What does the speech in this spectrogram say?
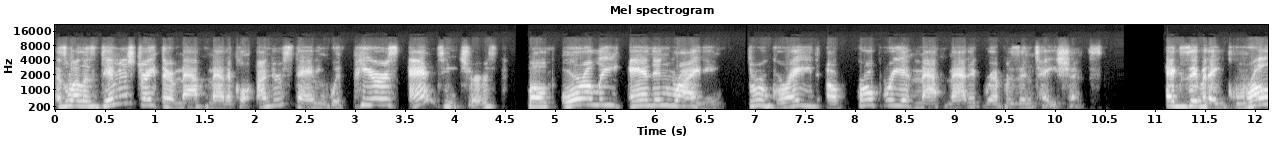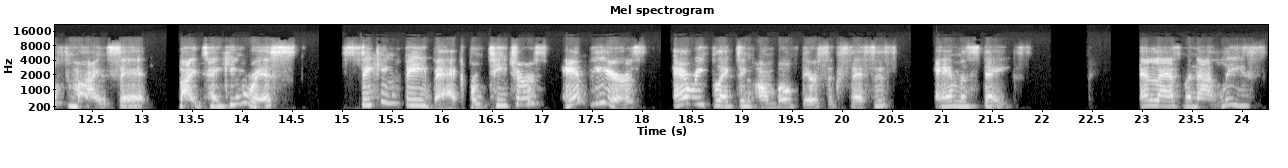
as well as demonstrate their mathematical understanding with peers and teachers, both orally and in writing, through grade appropriate mathematic representations. Exhibit a growth mindset by taking risks, seeking feedback from teachers and peers, and reflecting on both their successes and mistakes. And last but not least,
